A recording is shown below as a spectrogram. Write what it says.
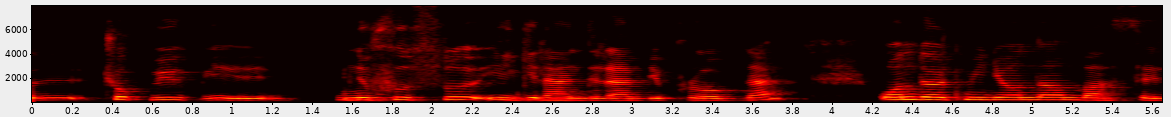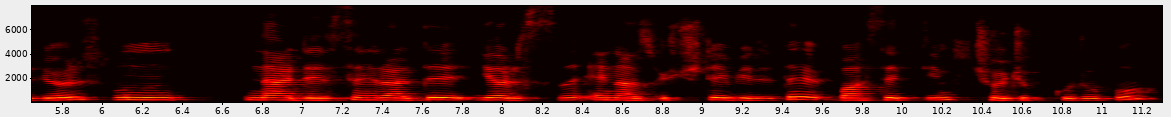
e, çok büyük bir nüfusu ilgilendiren bir problem. 14 milyondan bahsediyoruz. Bunun neredeyse herhalde yarısı, en az üçte biri de bahsettiğimiz çocuk grubu.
